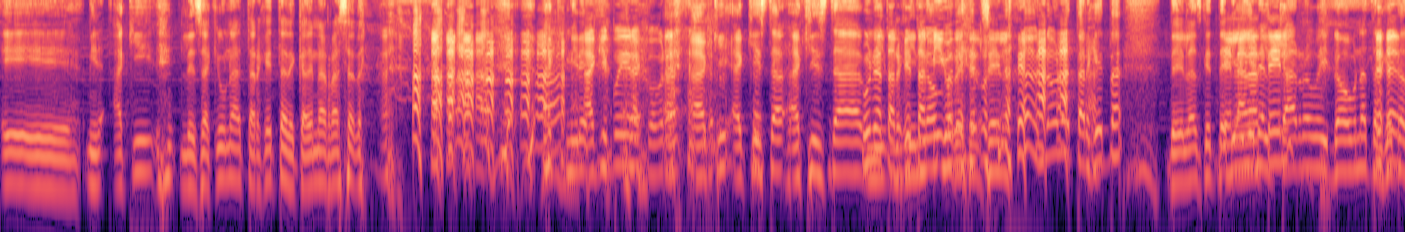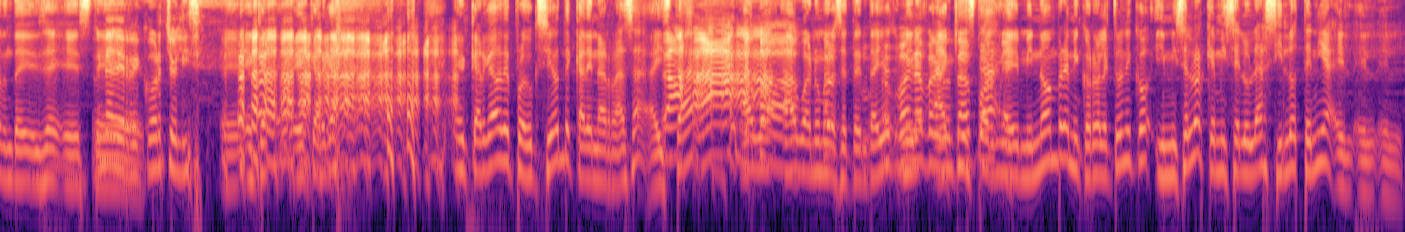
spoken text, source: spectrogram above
eh, mira, aquí le saqué una tarjeta de cadena raza. Aquí, mire, Aquí puede ir a cobrar. Aquí, aquí está, aquí está. Una mi- tarjeta mi amigo de Telcel. no, una tarjeta de las que tenía la en el carro, güey. No, una tarjeta donde dice este. Una de recorcho, Lisa. eh, enca- encarga- encargado de producción de cadena raza. Ahí está. Agua, agua número 78. Van a Mira, aquí está eh, mi nombre, mi correo electrónico y mi celular, que mi celular sí lo tenía. El, el- el-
